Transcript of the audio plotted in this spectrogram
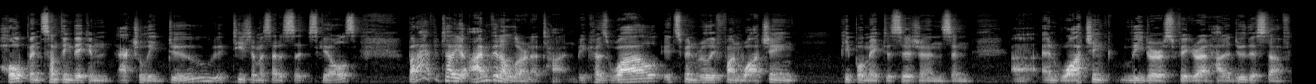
hope and something they can actually do, teach them a set of skills. But I have to tell you, I'm going to learn a ton because while it's been really fun watching people make decisions and uh, and watching leaders figure out how to do this stuff.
